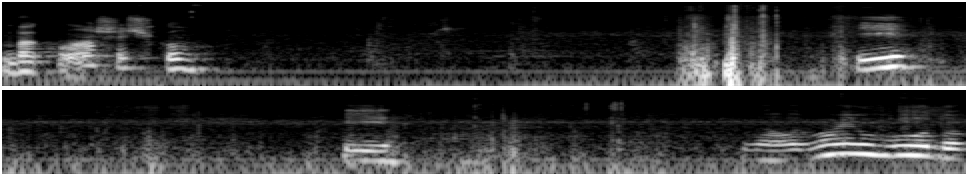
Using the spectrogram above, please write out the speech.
баклашечку і, і наливаємо воду.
